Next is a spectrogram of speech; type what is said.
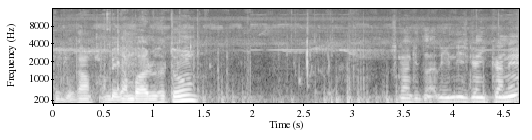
Tunjukkan, ambil gambar dulu satu. Sekarang kita nak riliskan ikan ni.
